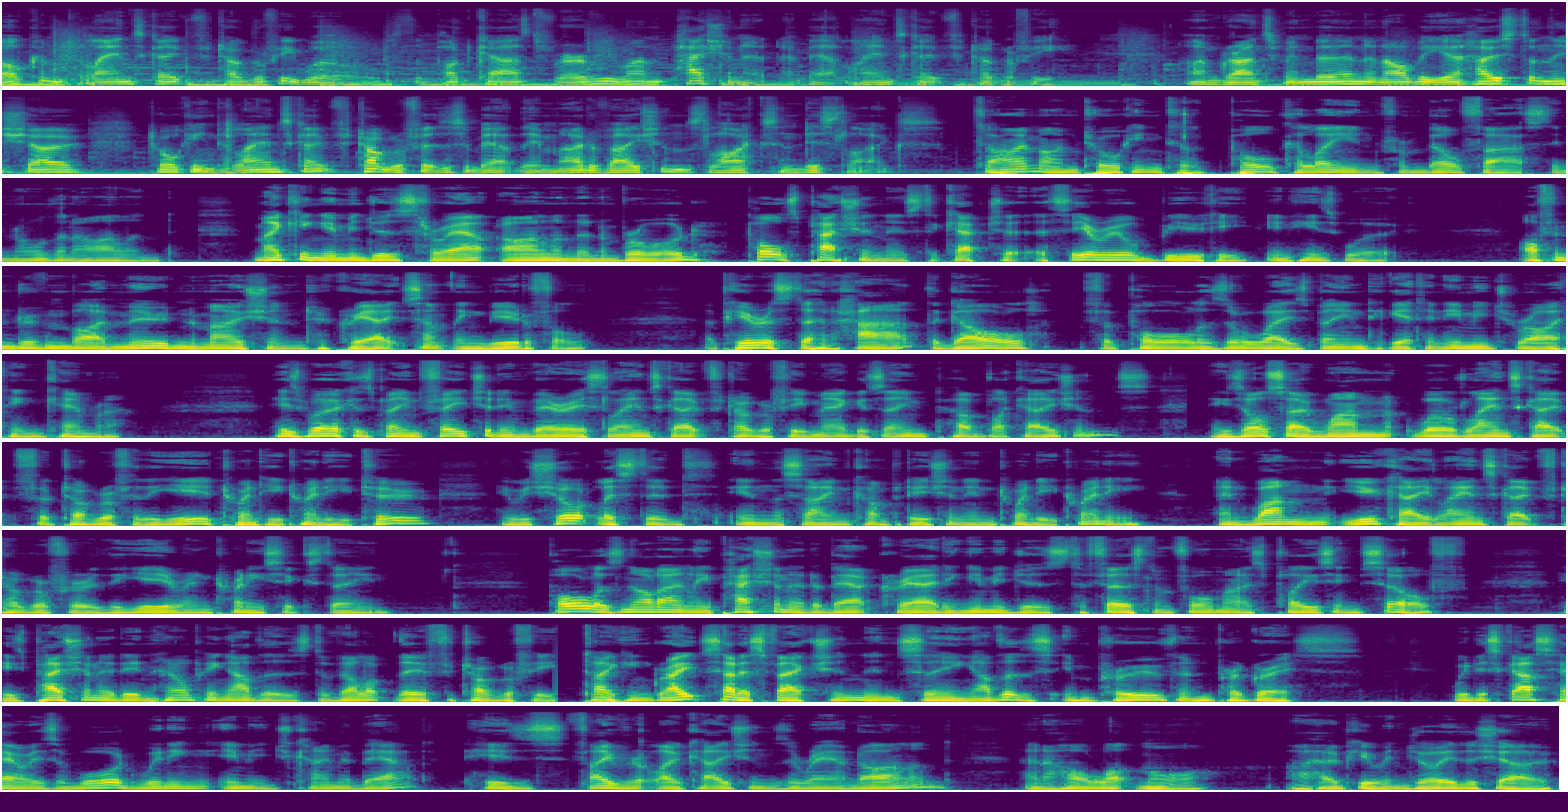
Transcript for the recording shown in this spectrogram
Welcome to Landscape Photography World, the podcast for everyone passionate about landscape photography. I'm Grant Swinbourne, and I'll be your host on this show, talking to landscape photographers about their motivations, likes, and dislikes. Time I'm talking to Paul Killeen from Belfast in Northern Ireland. Making images throughout Ireland and abroad, Paul's passion is to capture ethereal beauty in his work, often driven by mood and emotion to create something beautiful a purist at heart, the goal for Paul has always been to get an image right in camera. His work has been featured in various landscape photography magazine publications. He's also won World Landscape Photographer of the Year 2022. He was shortlisted in the same competition in 2020 and won UK Landscape Photographer of the Year in 2016. Paul is not only passionate about creating images to first and foremost please himself, He's passionate in helping others develop their photography, taking great satisfaction in seeing others improve and progress. We discuss how his award winning image came about, his favourite locations around Ireland, and a whole lot more. I hope you enjoy the show.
